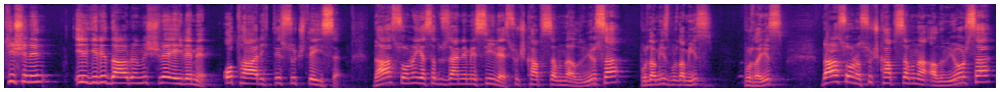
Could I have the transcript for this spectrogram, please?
Kişinin ilgili davranış ve eylemi o tarihte suç değilse, daha sonra yasa düzenlemesiyle suç kapsamına alınıyorsa, burada mıyız, burada mıyız? Buradayız. Daha sonra suç kapsamına alınıyorsa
